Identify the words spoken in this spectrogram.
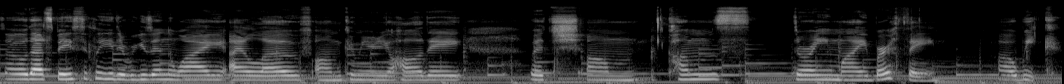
So that's basically the reason why I love um, Khmer New Year holiday, which um, comes during my birthday uh, week.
